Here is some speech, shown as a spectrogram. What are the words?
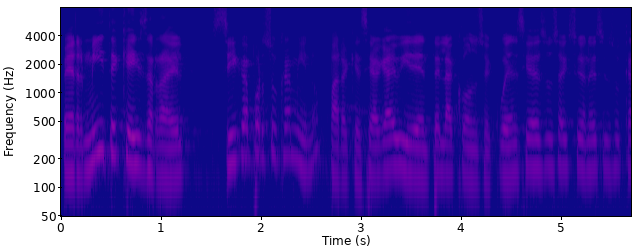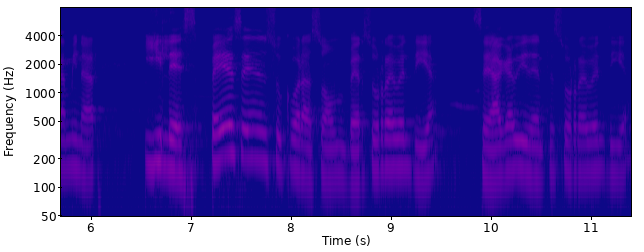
permite que Israel siga por su camino para que se haga evidente la consecuencia de sus acciones y su caminar y les pese en su corazón ver su rebeldía, se haga evidente su rebeldía.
